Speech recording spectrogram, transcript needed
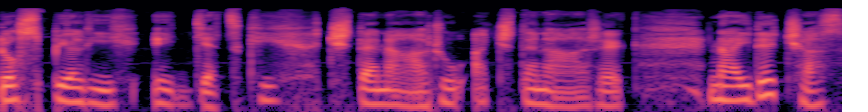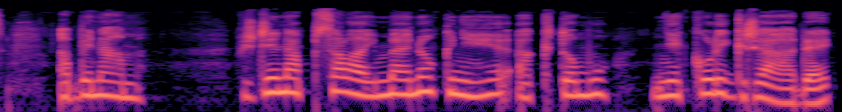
dospělých i dětských čtenářů a čtenářek, najde čas, aby nám vždy napsala jméno knihy a k tomu několik řádek,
